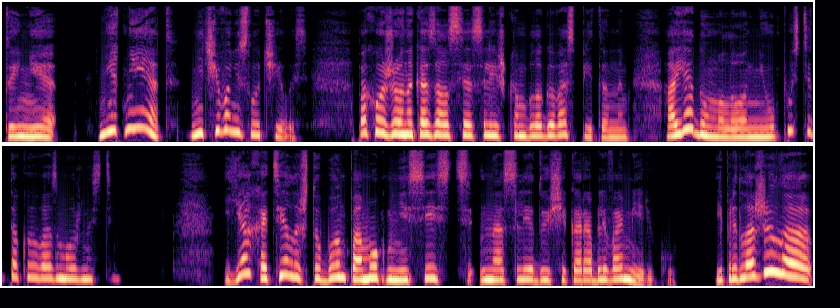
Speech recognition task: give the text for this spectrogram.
Ты не...» «Нет-нет, ничего не случилось. Похоже, он оказался слишком благовоспитанным, а я думала, он не упустит такой возможности. Я хотела, чтобы он помог мне сесть на следующий корабль в Америку и предложила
